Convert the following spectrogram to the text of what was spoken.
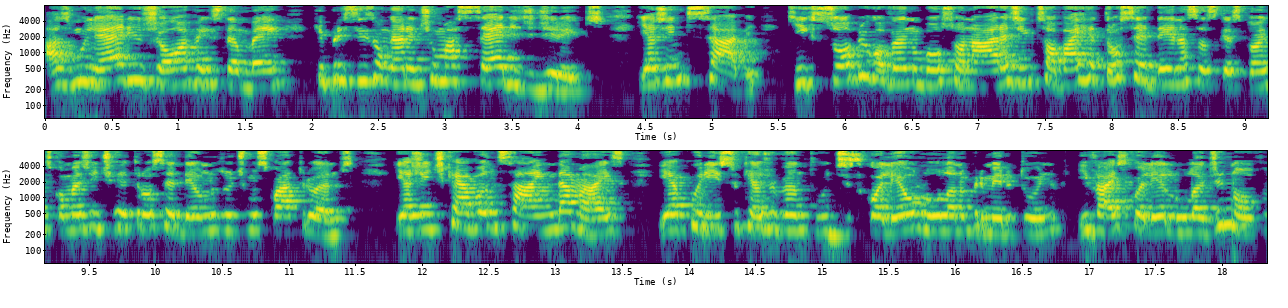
as mulheres jovens também que precisam garantir uma série de direitos. E a gente sabe que sobre o governo Bolsonaro a gente só vai retroceder nessas questões como a gente retrocedeu nos últimos quatro anos. E a gente quer avançar ainda mais e é por isso que a juventude escolheu Lula no primeiro turno e vai escolher Lula de novo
